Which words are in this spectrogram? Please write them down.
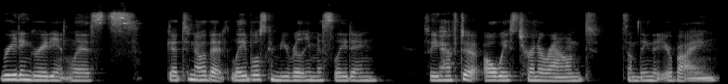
read ingredient lists, get to know that labels can be really misleading. So you have to always turn around something that you're buying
